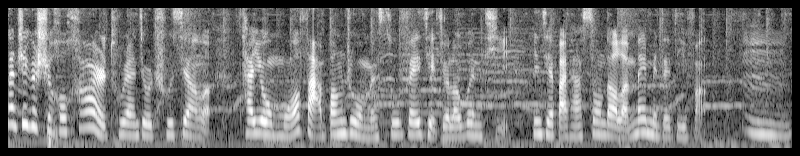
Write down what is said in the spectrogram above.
那这个时候，哈尔突然就出现了，他用魔法帮助我们苏菲解决了问题，并且把她送到了妹妹的地方。嗯，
